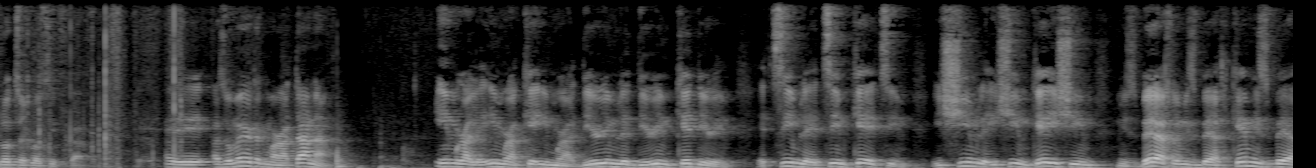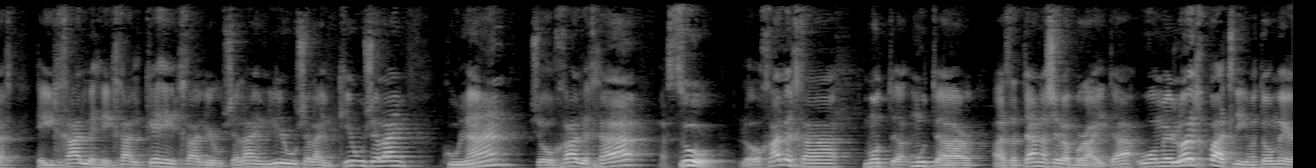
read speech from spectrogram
לא צריך להוסיף כף. אה, אז אומרת הגמרא, תנא, אימרא לאימרא כאימרא, דירים לדירים כדירים, עצים לעצים כעצים, אישים לאישים כאישים, מזבח למזבח כמזבח, היכל להיכל כהיכל, ירושלים לירושלים כירושלים, כולן שאוכל לך אסור, לא אוכל לך מות- מותר. אז התנא של הברייתא, הוא אומר לא אכפת לי אם אתה אומר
